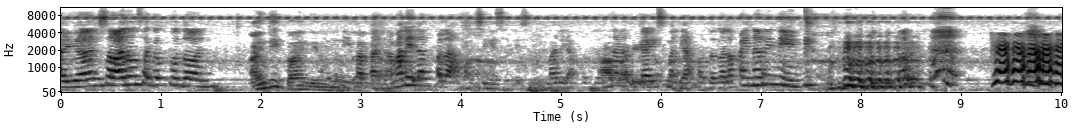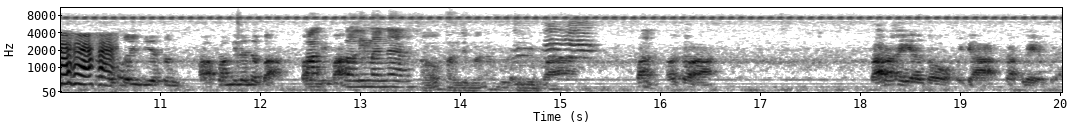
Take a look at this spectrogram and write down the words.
Ayan, so anong sagot mo doon? Ah, hindi pa, hindi naman. Hindi pa pala. Mali lang pala ako. Sige, sige, sige. Mali ako doon. Ah, Na, mali. guys, mali ako doon. Wala kayo narinig. Ito hindi ito, ah, pangilan na ba? Pang, Panglima? panglima na. Oo, panlima na. Buti yun. Panglima. Pa, ito ah. Para kay ito, kaya ka-clever.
